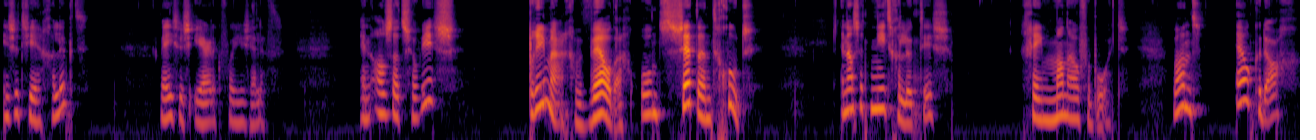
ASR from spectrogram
Is het je gelukt? Wees dus eerlijk voor jezelf. En als dat zo is, prima, geweldig, ontzettend goed. En als het niet gelukt is, geen man overboord. Want elke dag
